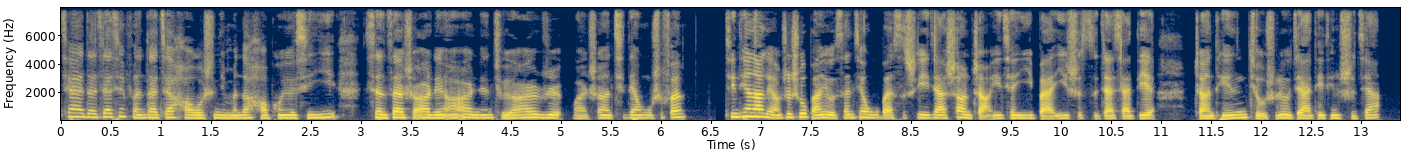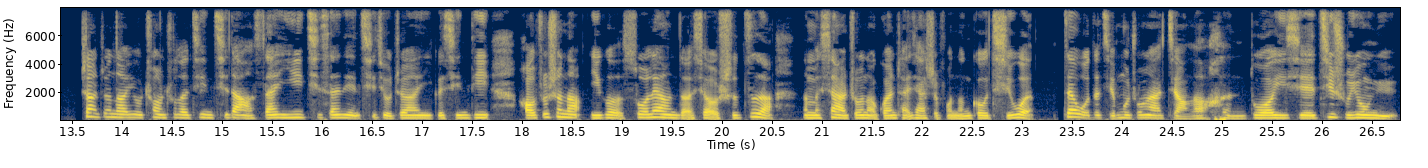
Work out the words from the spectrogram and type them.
亲爱的嘉兴粉，大家好，我是你们的好朋友新一。现在是二零二二年九月二日晚上七点五十分。今天呢，两市收盘有三千五百四十一家上涨，一千一百一十四家下跌，涨停九十六家，跌停十家。上证呢又创出了近期的啊三一七三点七九这样一个新低。好处是呢，一个缩量的小十字啊。那么下周呢，观察一下是否能够企稳。在我的节目中啊，讲了很多一些技术用语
